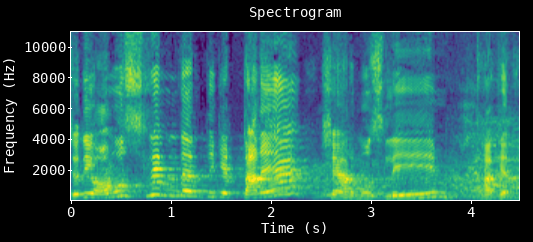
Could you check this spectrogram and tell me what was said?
যদি অমুসলিমদের দিকে টানে, সে আর মুসলিম থাকে না।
